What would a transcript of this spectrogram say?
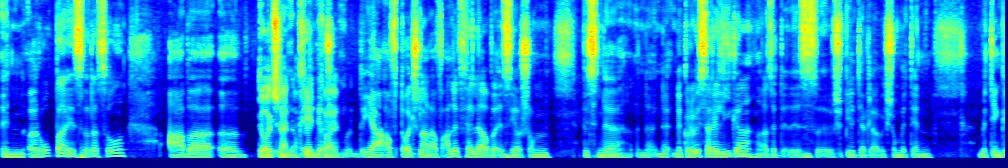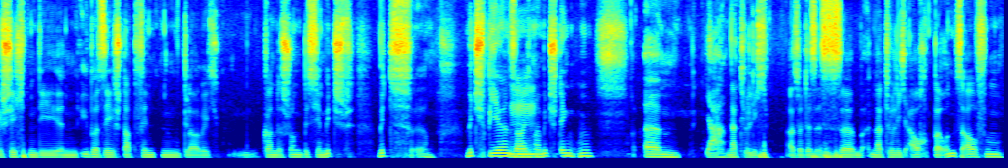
in Europa ist oder so. Aber äh, Deutschland auf jeden ja, Fall. Ja, auf Deutschland auf alle Fälle, aber ist ja schon ein bisschen eine, eine, eine größere Liga. Also es spielt ja, glaube ich, schon mit den mit den Geschichten, die in Übersee stattfinden, glaube ich, kann das schon ein bisschen mit, mit, äh, mitspielen, mhm. sage ich mal, mitstinken. Ähm, ja, natürlich. Also das ist äh, natürlich auch bei uns auf dem,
